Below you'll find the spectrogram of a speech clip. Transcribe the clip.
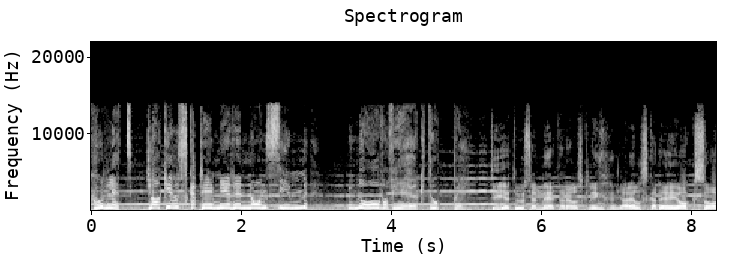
Gullet, jag älskar dig mer än någonsin. Men åh, vad vi är högt uppe. 10 000 meter älskling, jag älskar dig också.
